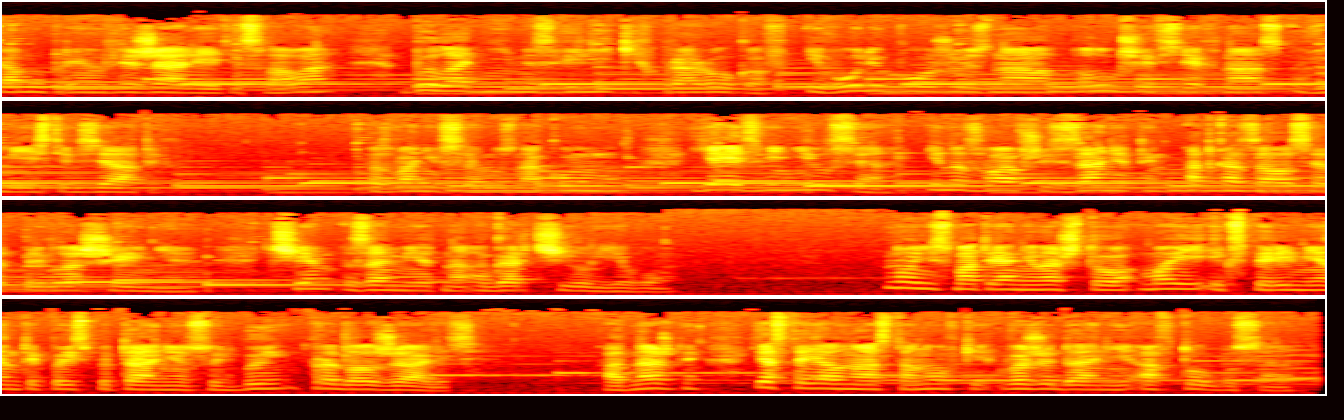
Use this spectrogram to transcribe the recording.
кому принадлежали эти слова, был одним из великих пророков и волю Божию знал лучше всех нас вместе взятых. Позвонив своему знакомому, я извинился и, назвавшись занятым, отказался от приглашения, чем заметно огорчил его. Но, несмотря ни на что, мои эксперименты по испытанию судьбы продолжались. Однажды я стоял на остановке в ожидании автобуса –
